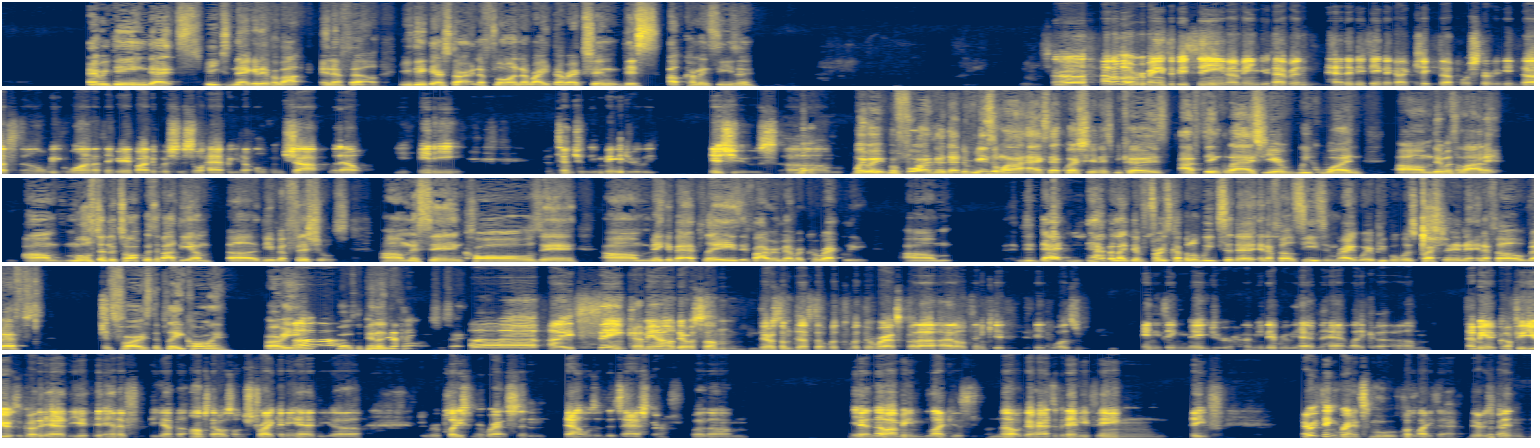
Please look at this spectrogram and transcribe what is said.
everything that speaks negative about NFL. You think they're starting to flow in the right direction this upcoming season? Uh, I don't know. It remains to be seen. I mean, you haven't had anything that got kicked up or stirred any dust on week one. I think everybody was just so happy to open shop without any potentially major issues. Um, well, wait, wait. Before I get that, the reason why I asked that question is because I think last year, week one, um, there was a lot of um, most of the talk was about the um, uh, the officials um, missing calls and um, making bad plays, if I remember correctly. Um, did that happen like the first couple of weeks of the NFL season, right? Where people was questioning the NFL refs as far as the play calling, or even, uh, as far as the penalty calling, I should say. Uh, I think. I mean, I know there was some there was some dust up with with the refs, but I, I don't think it it was anything major. I mean, they really hadn't had like a. Um, I mean, a, a few years ago they had the the NF the, uh, the umps that was on strike, and they had the uh, the replacement refs, and that was a disaster. But um, yeah, no, I mean, like, it's, no, there hasn't been anything. They've everything ran smooth, put like that. There's okay. been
